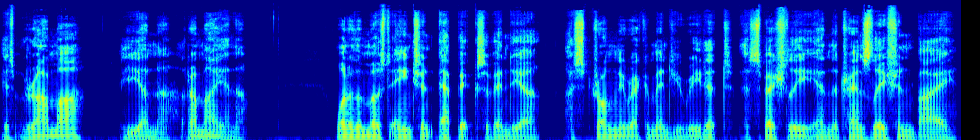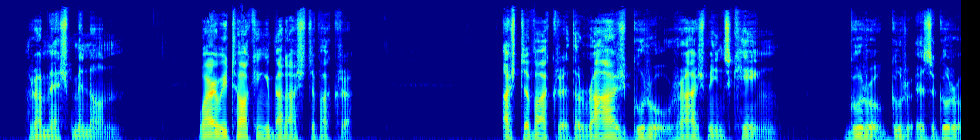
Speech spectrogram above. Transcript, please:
It's Ramayana, Ramayana. One of the most ancient epics of India. I strongly recommend you read it, especially in the translation by Ramesh Menon. Why are we talking about Ashtavakra? Ashtavakra, the Raj Guru. Raj means king. Guru, Guru is a guru,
